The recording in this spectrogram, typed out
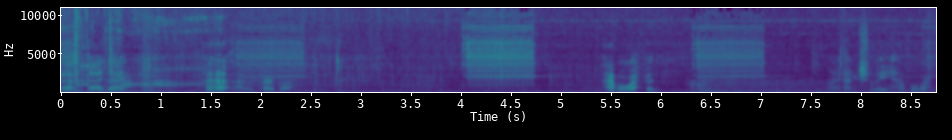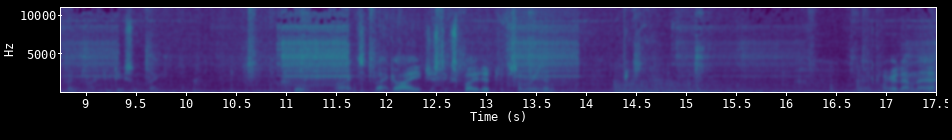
Uh, die, die. I have a crowbar. I have a weapon. I actually have a weapon. I can do something. Cool. Right, that guy just exploded for some reason. Uh, can I go down there?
